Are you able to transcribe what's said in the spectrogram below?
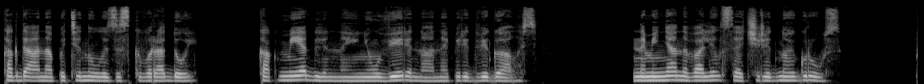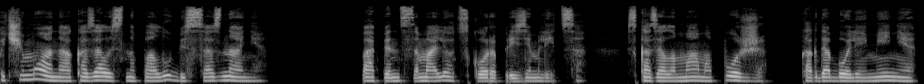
когда она потянулась за сковородой, как медленно и неуверенно она передвигалась — на меня навалился очередной груз. Почему она оказалась на полу без сознания? «Папин самолет скоро приземлится», — сказала мама позже, когда более-менее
